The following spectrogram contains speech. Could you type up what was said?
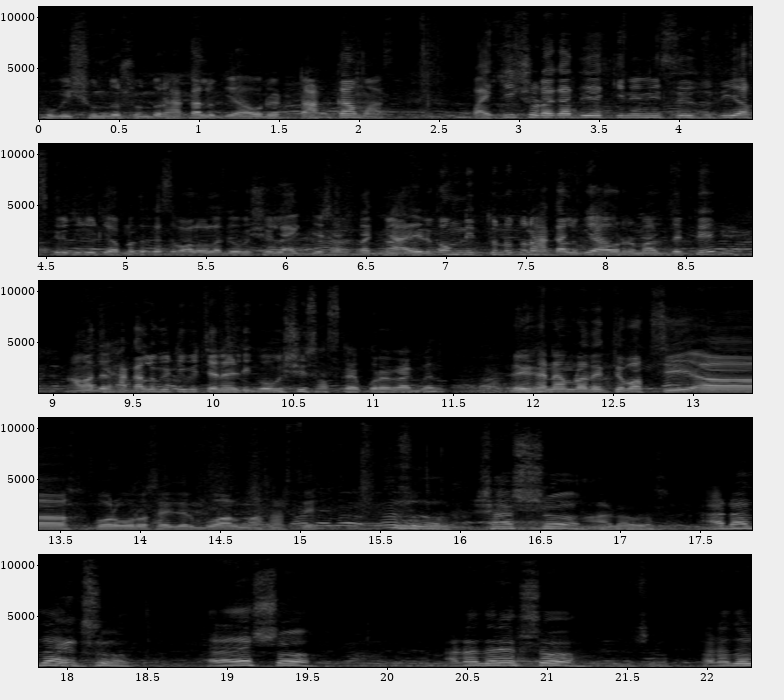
খুবই সুন্দর সুন্দর হাকালুকি হাওরের টাটকা মাছ। পঁয়ত্রিশশো টাকা দিয়ে কিনে নিচ্ছে যদি আজকের ভিডিওটি আপনাদের কাছে ভালো লাগে অবশ্যই লাইক দিয়ে সাথে থাকবেন। আর এরকম নিত্য নতুন হাকালুকি হাওরের মাছ দেখতে আমাদের হাকালুকি টিভি চ্যানেলটিকে অবশ্যই সাবস্ক্রাইব করে রাখবেন। এখানে আমরা দেখতে পাচ্ছি আহ, বড় বড় সাইজের বোয়াল মাছ আসছে। সাতশো আট হাজার। একশো আট হাজার একশো আট হাজার একশো। আট হাজার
